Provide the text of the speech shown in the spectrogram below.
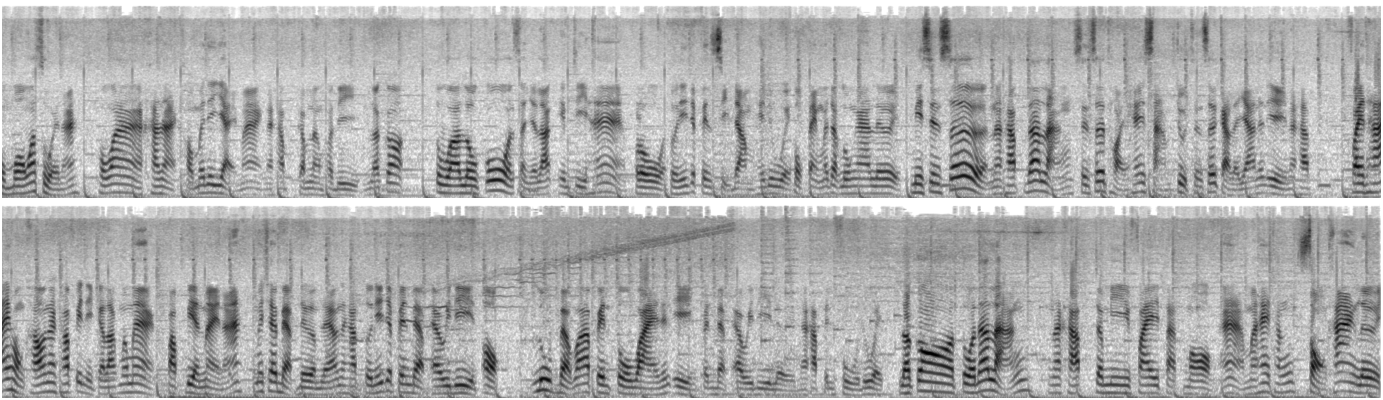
ผมมองว่าสวยนะ เพราะว่าขนาดเขาไม่ได้ใหญ่มากนะครับกำลังพอดี แล้วก็ ตัวโลโก้สัญลักษณ์ MG5 Pro ตัวนี้จะเป็นสีดำให้ด้วย ตกแต่งมาจากโรงงานเลย มีเซ็นเซอร์นะครับด้านหลังเซ็นเซอร์ถอยให้ 3 จุดเซ็นเซอร์กัดระยะนั่นเองนะครับไฟท้ายของเขานะครับเป็นเอกลักษณ์มากๆ ปรับเปลี่ยนใหม่นะ ไม่ใช่แบบเดิมแล้วนะครับ ตัวนี้จะเป็นแบบ LED ออกรูปแบบว่าเป็นตัว Y นั่นเอง เป็นแบบ LED เลยนะครับ เป็นฟูด้วย แล้วก็ตัวด้านหลังนะครับ จะมีไฟตัดหมอกอ่ามาให้ทั้ง 2 ข้างเลย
